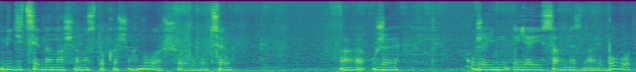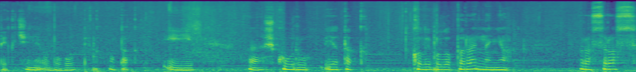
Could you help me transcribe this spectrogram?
медицина наша настільки шагнула, що це е, уже, уже я і сам не знаю, був опік чи не був опік. Отак. І е, шкуру я так, коли було поранення, раз-раз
